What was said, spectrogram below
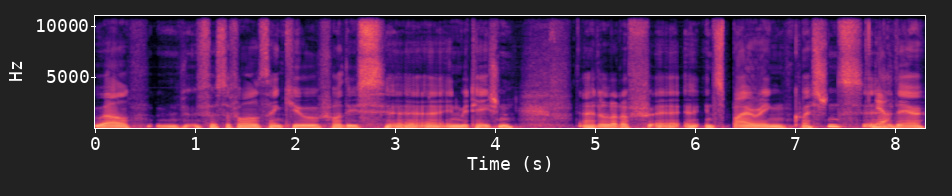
Well, first of all, thank you for this invitation. I had a lot of uh, inspiring questions uh, yeah. there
